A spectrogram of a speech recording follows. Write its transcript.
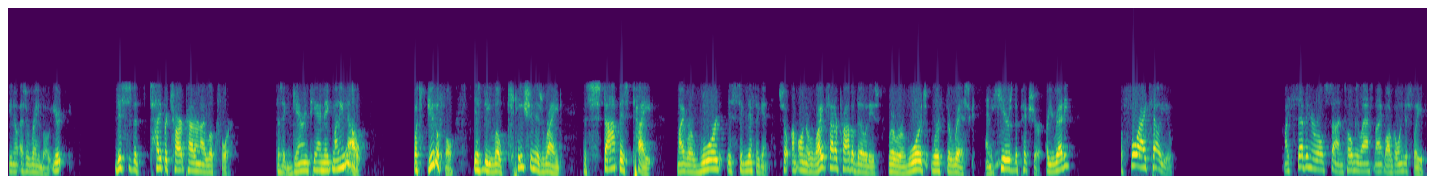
you know, as a rainbow. You're this is the type of chart pattern I look for. Does it guarantee I make money? No. What's beautiful is the location is right, the stop is tight, my reward is significant. So I'm on the right side of probabilities where reward's worth the risk. And here's the picture. Are you ready? Before I tell you, my seven year old son told me last night while going to sleep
